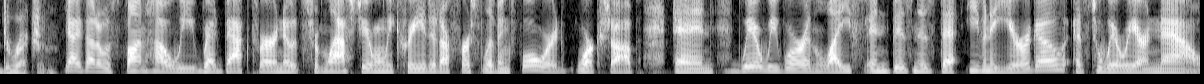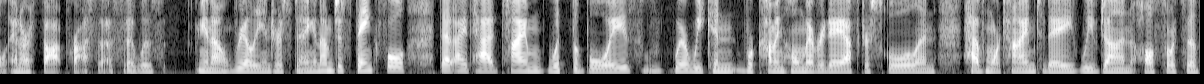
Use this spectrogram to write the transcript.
direction. Yeah, I thought it was fun how we read back through our notes from last year when we created our first Living Forward workshop and where we were in life and business that even a year ago as to where we are now and our thought process. It was you know, really interesting. And I'm just thankful that I've had time with the boys where we can, we're coming home every day after school and have more time today. We've done all sorts of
